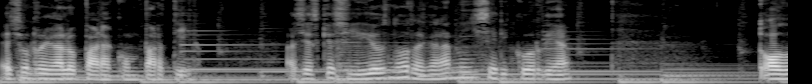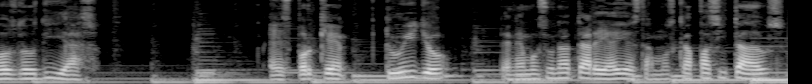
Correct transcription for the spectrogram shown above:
Es un regalo para compartir. Así es que si Dios nos regala misericordia todos los días, es porque tú y yo tenemos una tarea y estamos capacitados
